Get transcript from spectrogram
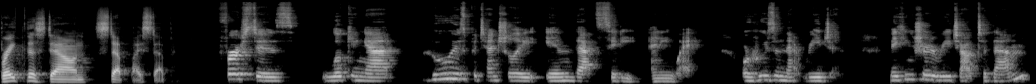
break this down step by step. First is looking at who is potentially in that city anyway, or who's in that region, making sure to reach out to them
